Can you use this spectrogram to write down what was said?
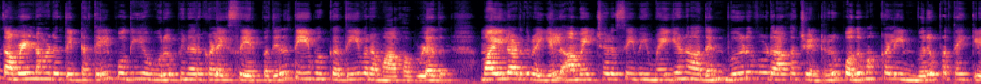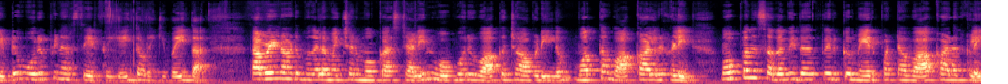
தமிழ்நாடு திட்டத்தில் புதிய உறுப்பினர்களை சேர்ப்பதில் திமுக தீவிரமாக உள்ளது. மயிலாடுதுறையில் அமைச்சர் சி. வி. மெய்யநாதன் வீடு வீடாக சென்று பொதுமக்களின் விருப்பத்தை கேட்டு உறுப்பினர் சேர்க்கையை தொடங்கி வைத்தார். தமிழ்நாடு முதலமைச்சர் மு க ஸ்டாலின் ஒவ்வொரு வாக்குச்சாவடியிலும் மொத்த வாக்காளர்களில் முப்பது சதவீதத்திற்கு மேற்பட்ட வாக்காளர்களை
